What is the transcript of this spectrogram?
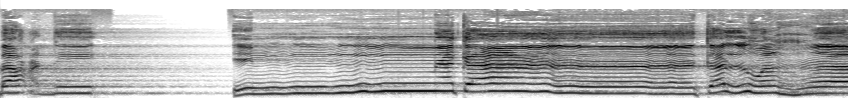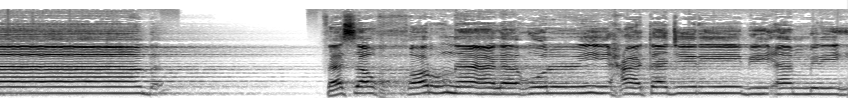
بعدي. إنك أنت الوهاب. فسخرنا له الريح تجري بأمره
